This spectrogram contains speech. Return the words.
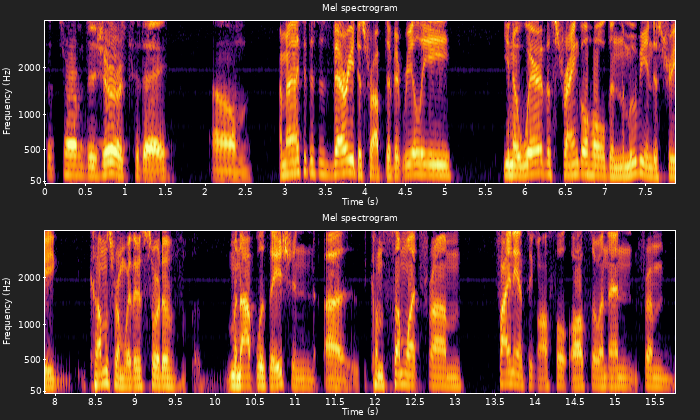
the term du jour today. Um, I mean, I think this is very disruptive. It really, you know, where the stranglehold in the movie industry comes from, where there's sort of monopolization, uh, comes somewhat from financing also, and then from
